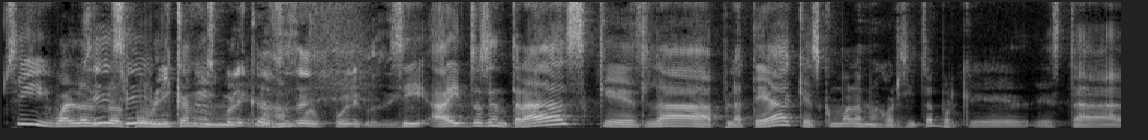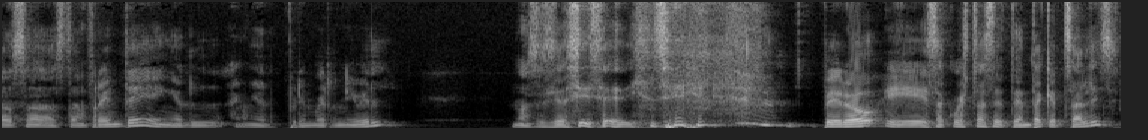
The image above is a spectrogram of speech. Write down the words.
Sí, igual los, los publican los en... publican, ajá. sí. Sí, hay dos entradas, que es la platea, que es como la mejorcita porque está hasta, enfrente en el, en el primer nivel. No sé si así se dice. Pero eh, esa cuesta 70 quetzales.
